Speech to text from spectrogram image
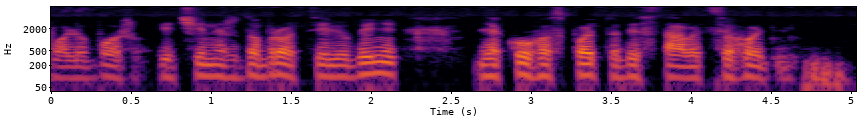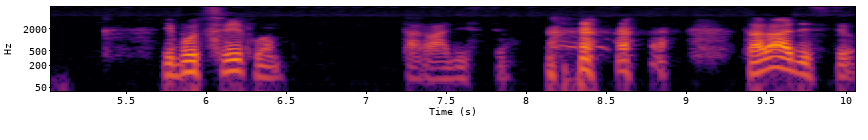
волю Божу, і чиниш добро цій людині, яку Господь тобі ставить сьогодні. І будь світлом та радістю. Та радістю.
